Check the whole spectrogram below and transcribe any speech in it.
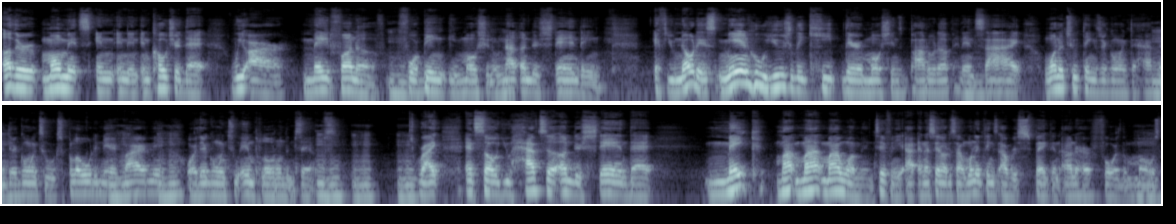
other moments in, in in in culture that we are made fun of mm-hmm. for being emotional, not understanding. If you notice, men who usually keep their emotions bottled up and mm-hmm. inside, one or two things are going to happen. Mm-hmm. They're going to explode in their environment or they're going to implode on themselves. Right? And so you have to understand that make my my my woman Tiffany I, and I say it all the time one of the things I respect and honor her for the mm-hmm. most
